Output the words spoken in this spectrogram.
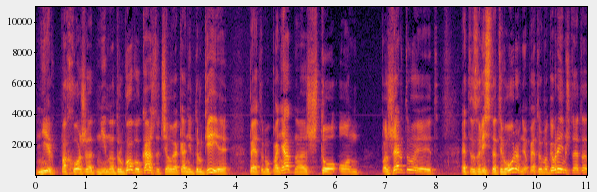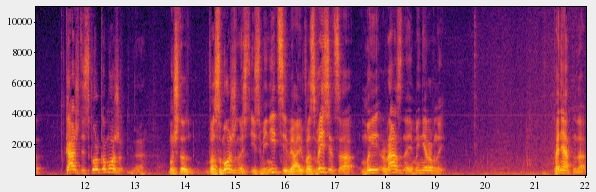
не похожи одни на другого, у каждого человека они другие, поэтому понятно, что он пожертвует, это зависит от его уровня, поэтому мы говорим, что это каждый сколько может. Да. Потому что возможность изменить себя и возвыситься, мы разные, мы не равны. Понятно, да?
